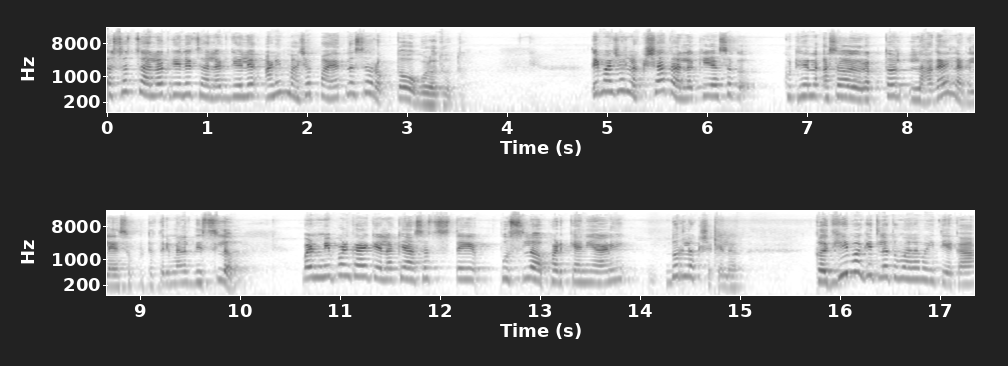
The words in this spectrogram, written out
तसंच चालत गेले चालत गेले आणि माझ्या पायातनं असं रक्त ओघळत होतं. ते माझ्या लक्षात आलं की असं कुठे ना असं रक्त लागायला लागलं आहे असं कुठंतरी मला दिसलं. पण मी पण काय केलं की असंच ते पुसलं फडक्याने आणि दुर्लक्ष केलं. कधी बघितलं तुम्हाला माहिती आहे का?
